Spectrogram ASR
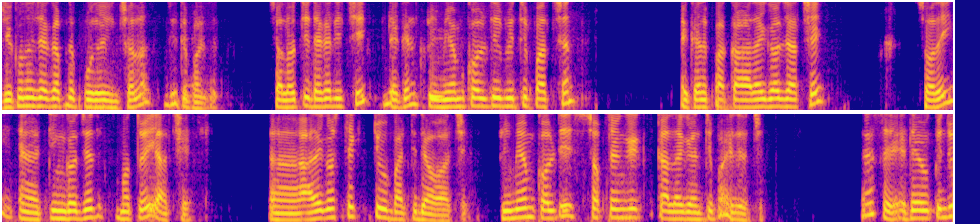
যে কোনো জায়গায় আপনি পরে ইনশাল্লাহ যেতে পারবেন। সালোয়ারটি দেখা দিচ্ছি, দেখেন প্রিমিয়াম কোয়ালিটির ভিতরে পাচ্ছেন। এখানে পাকা আড়াই গজ আছে। সরি তিন গজের মতোই আছে। আড়াই গজ থেকে একটু বাড়তি দেওয়া আছে। প্রিমিয়াম কোয়ালিটি সব থেকে কালার গ্যারান্টি পাওয়া যাচ্ছে। ঠিক আছে? এটাও কিন্তু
